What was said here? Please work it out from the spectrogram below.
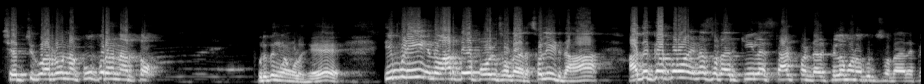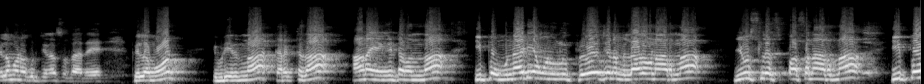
சர்ச்சுக்கு வரணும் நான் கூப்பிடுறேன்னு அர்த்தம். புரிதுங்களா உங்களுக்கு? இப்படி இந்த வார்த்தையை பவுல் சொல்றாரு. சொல்லிட்டுதான் அதுக்கப்புறம் என்ன சொல்றாரு? கீழே ஸ்டார்ட் பண்றாரு. பிலமோனை குறிச்சு சொல்றாரு. பிலமோனை குறிச்சு என்ன சொல்றாரு? பிலமோன் இப்படி இருந்தா கரெக்ட் தான். ஆனா என்கிட்ட வந்தான் இப்போ முன்னாடி அவனுக்கு பிரயோஜனம் இல்லாதவனா இருந்தான் யூஸ்லெஸ் பர்சனா இருந்தான் இப்போ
